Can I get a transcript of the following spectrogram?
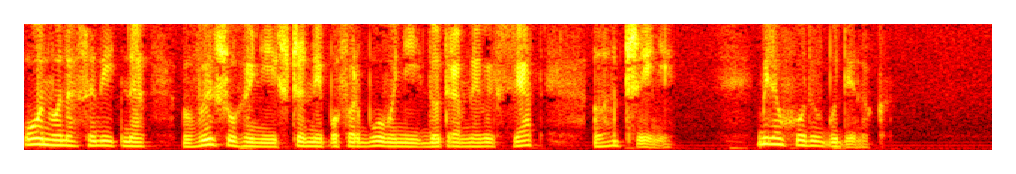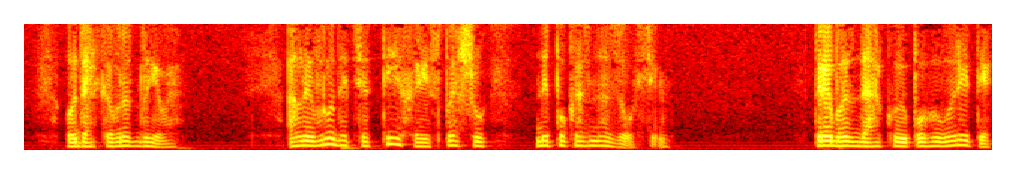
Он вона сидить на вишуганій, ще не пофарбованій до травневих свят лавчині біля входу в будинок. Одарка вродлива, але вродиться тиха і спершу не показна зовсім. Треба з Даркою поговорити,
